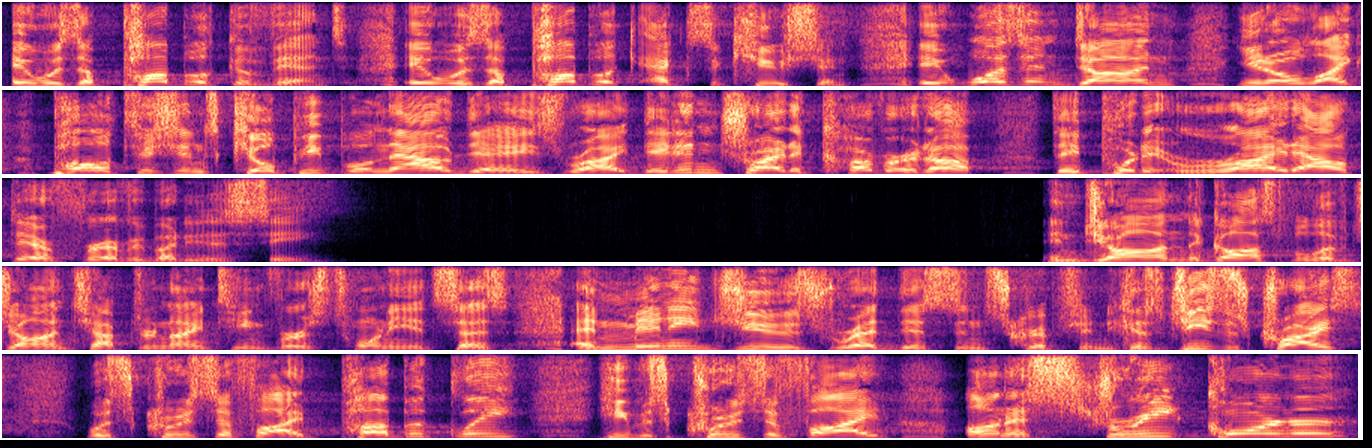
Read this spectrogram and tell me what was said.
It was a public event. It was a public execution. It wasn't done, you know, like politicians kill people nowadays, right? They didn't try to cover it up, they put it right out there for everybody to see. In John, the Gospel of John, chapter 19, verse 20, it says, And many Jews read this inscription because Jesus Christ was crucified publicly. He was crucified on a street corner.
